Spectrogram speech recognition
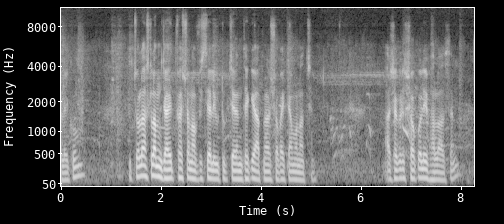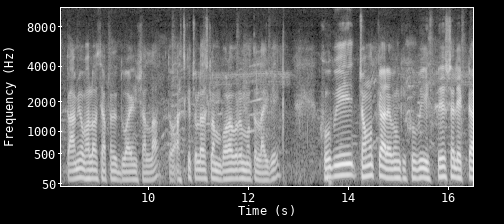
আলাইকুম। চলে আসলাম Zahid fashion official YouTube channel থেকে। আপনারা সবাই কেমন আছেন? আশা করি সকলেই ভালো আছেন। তো আমিও ভালো আছি, আপনাদের দোয়া ইনশাল্লাহ তো আজকে চলে আসলাম বরাবরের মতো লাইভে খুবই চমৎকার এবং কি খুবই স্পেশাল একটা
